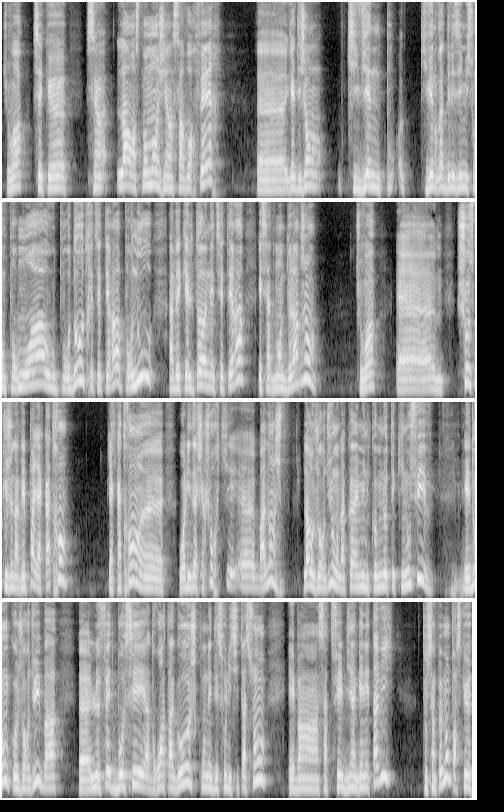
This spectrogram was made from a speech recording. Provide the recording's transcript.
Tu vois, c'est que c'est un- là en ce moment j'ai un savoir-faire. Euh, Il y a des gens qui viennent pour- qui viennent regarder les émissions pour moi ou pour d'autres, etc. Pour nous avec Elton, etc. Et ça demande de l'argent. Tu vois, Euh, chose que je n'avais pas il y a quatre ans. Il y a quatre ans, euh, Walida Cherchour, qui, bah non, je- là aujourd'hui on a quand même une communauté qui nous suive. C'est bien. Et donc aujourd'hui, bah, euh, le fait de bosser à droite, à gauche, qu'on ait des sollicitations, eh ben, ça te fait bien gagner ta vie. Tout simplement parce que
